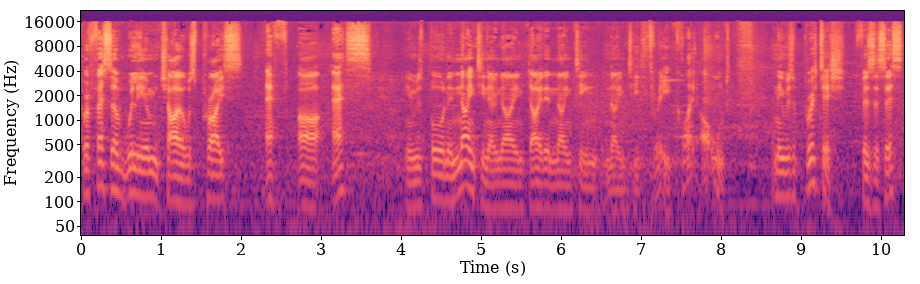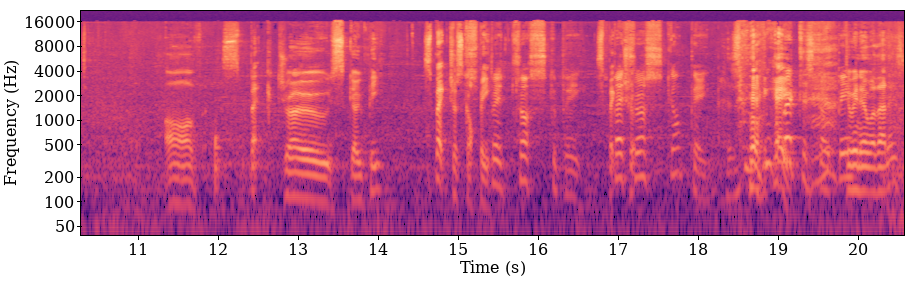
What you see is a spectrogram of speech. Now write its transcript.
Professor William Charles Price, FRS. He was born in 1909, died in 1993. Quite old, and he was a British physicist of spectroscopy, spectroscopy. Spectroscopy. Spectro- Spectroscopy. okay. Spectroscopy. Do we know what that is?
